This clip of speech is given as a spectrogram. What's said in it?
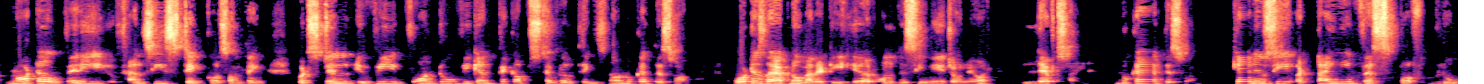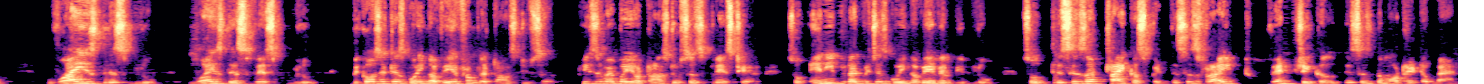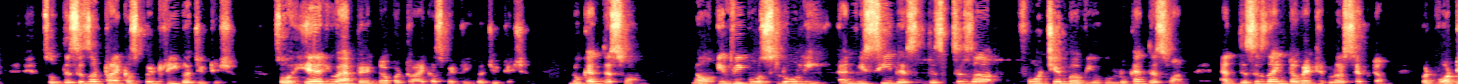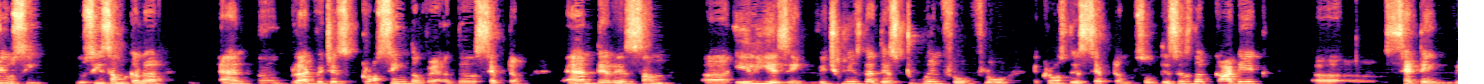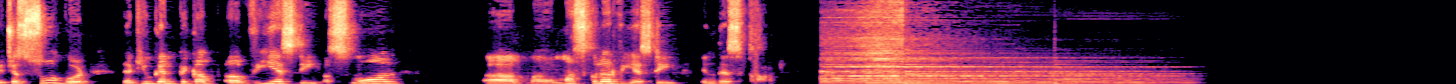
not a very fancy stick or something, but still, if we want to, we can pick up several things. Now, look at this one. What is the abnormality here on this image on your left side? Look at this one. Can you see a tiny wisp of blue? Why is this blue? Why is this wisp blue? Because it is going away from the transducer. Please remember your transducer is placed here. So any blood which is going away will be blue. So this is a tricuspid. This is right ventricle. This is the moderator band. So this is a tricuspid regurgitation. So here you have picked up a tricuspid regurgitation. Look at this one. Now, if we go slowly and we see this, this is a four chamber view. Look at this one. And this is the interventricular septum. But what do you see? You see some color and uh, blood which is crossing the, the septum. And there is some uh, aliasing, which means that there's to and fro flow across this septum. So this is the cardiac uh, setting, which is so good that you can pick up a VSD, a small um, uh, muscular VSD in this heart.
